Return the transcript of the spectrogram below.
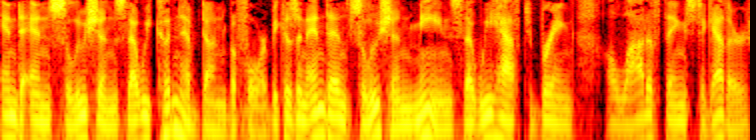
end to end solutions that we couldn't have done before because an end to end solution means that we have to bring a lot of things together.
